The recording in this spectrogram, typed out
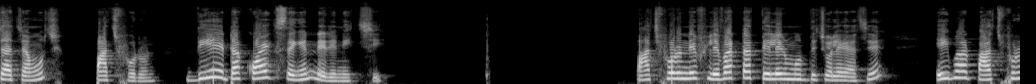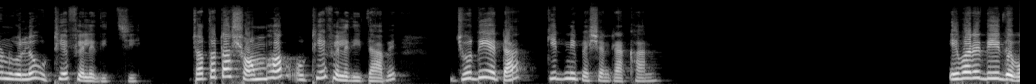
চা চামচ পাঁচ ফোড়ন। দিয়ে এটা কয়েক সেকেন্ড নেড়ে নিচ্ছি। পাঁচ ফোড়নের ফ্লেভারটা তেলের মধ্যে চলে গেছে। এইবার পাঁচ ফোড়নগুলো উঠিয়ে ফেলে দিচ্ছি। যতটা সম্ভব উঠিয়ে ফেলে দিতে হবে। যদি এটা কিডনি পেশেন্টরা খান এবারে দিয়ে দেব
